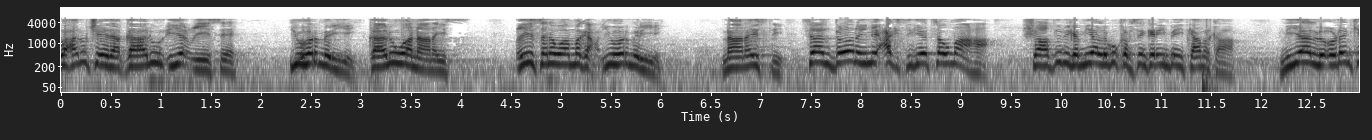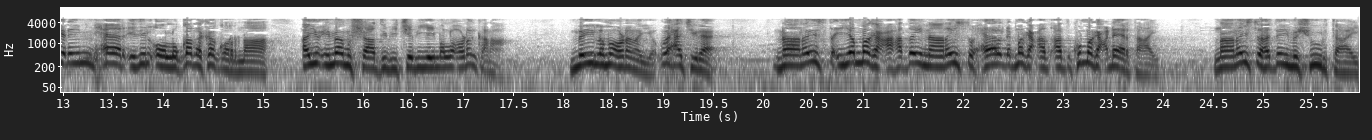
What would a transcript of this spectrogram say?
Waxaan u jeedaa qaaluun iyo ciise. Yuu hormariyey. Qaaluun waa naanays. Ciisena waa magac. Yuu hormariyey naanaystii saan doonaynay cagsigeed sow ma aha. Shaadibiga miyaa lagu qabsan karayn beydkaa markaa miyaan la odhan karaynin xeer idil oo luqada ka qornaa? Ayuu imaamu shaadibi jebiyey ma la odhan karaa may lama odhanayo. Waxaa jira naanaysta iyo magaca hadday naanaystu xeel magac ad ku magac dheer tahay. Naanaystu hadday mashhuur tahay.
